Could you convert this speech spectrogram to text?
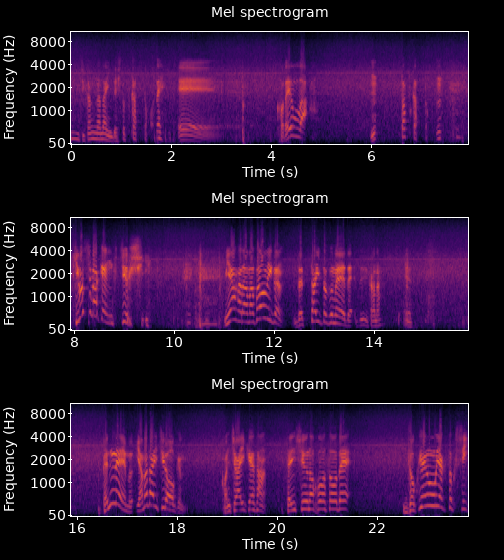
うん時間がないんで一つカットね。えー、これはん？二つカット。ん？広島県府中市宮原正臣君。絶対匿名で。いいかな、ペンネーム山田一郎君。こんにちは池江さん。先週の放送で続編を約束し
